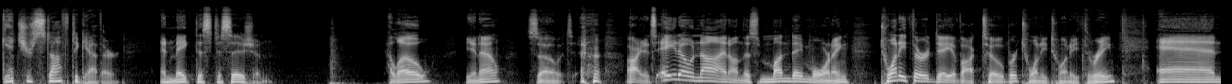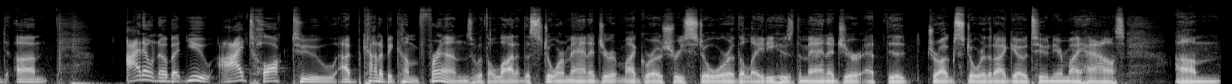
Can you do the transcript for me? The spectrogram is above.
get your stuff together and make this decision. Hello? You know? So, all right, it's 8.09 on this Monday morning, 23rd day of October, 2023. And um, I don't know about you. I talk to, I've kind of become friends with a lot of the store manager at my grocery store, the lady who's the manager at the drugstore that I go to near my house. Um,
